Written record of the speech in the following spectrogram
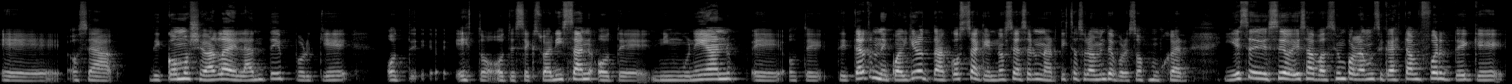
eh, o sea, de cómo llevarla adelante porque o esto, o te sexualizan, o te ningunean, eh, o te, te, tratan de cualquier otra cosa que no sea ser un artista solamente porque sos mujer. Y ese deseo y esa pasión por la música es tan fuerte que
